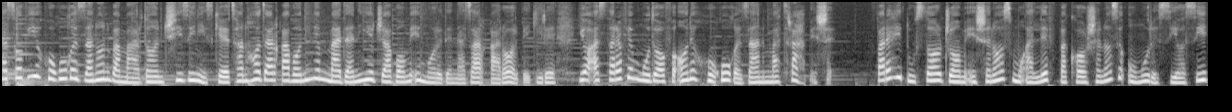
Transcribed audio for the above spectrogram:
تصاوی حقوق زنان و مردان چیزی نیست که تنها در قوانین مدنی جوامع مورد نظر قرار بگیره یا از طرف مدافعان حقوق زن مطرح بشه. فرح دوستار جامعه شناس معلف و کارشناس امور سیاسی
